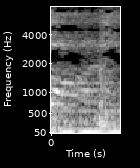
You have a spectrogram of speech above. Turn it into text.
on.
